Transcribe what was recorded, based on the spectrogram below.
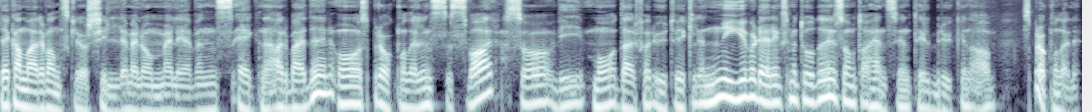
Det kan være vanskelig å skille mellom elevens egne arbeider og språkmodellens svar, så vi må derfor utvikle nye vurderingsmetoder som tar hensyn til bruken av språkmodeller.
